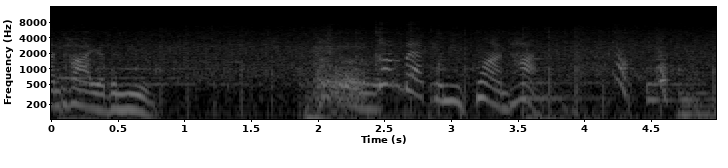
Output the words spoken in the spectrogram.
climbed higher than you. Come back when you've climbed higher.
